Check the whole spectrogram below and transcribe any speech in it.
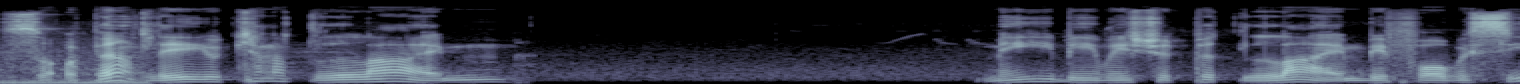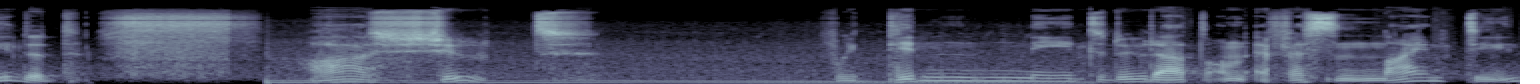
So apparently you cannot lime. Maybe we should put lime before we seed it. Ah, shoot. We didn't need to do that on FS19.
